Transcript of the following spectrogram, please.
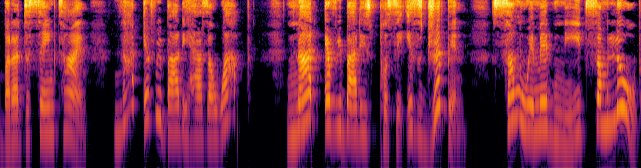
But at the same time, not everybody has a WAP. Not everybody's pussy is dripping. Some women need some lube,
